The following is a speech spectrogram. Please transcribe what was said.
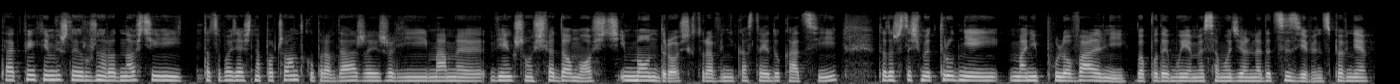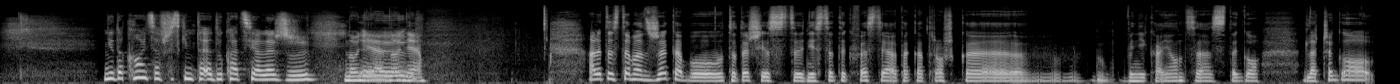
Tak, pięknie mówisz tej różnorodności i to, co powiedziałaś na początku, prawda, że jeżeli mamy większą świadomość i mądrość, która wynika z tej edukacji, to też jesteśmy trudniej manipulowalni, bo podejmujemy samodzielne decyzje, więc pewnie nie do końca wszystkim ta edukacja leży. No nie, no e, nie. Ale to jest temat rzeka, bo to też jest niestety kwestia taka troszkę wynikająca z tego, dlaczego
